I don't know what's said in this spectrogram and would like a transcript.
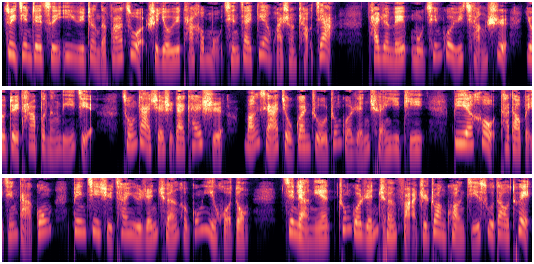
最近这次抑郁症的发作是由于她和母亲在电话上吵架。她认为母亲过于强势，又对她不能理解。从大学时代开始，王霞就关注中国人权议题。毕业后，她到北京打工，并继续参与人权和公益活动。近两年，中国人权法治状况急速倒退，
